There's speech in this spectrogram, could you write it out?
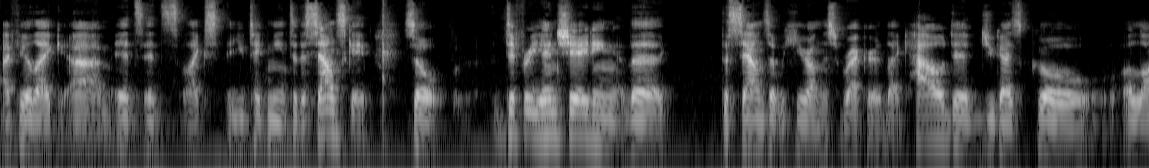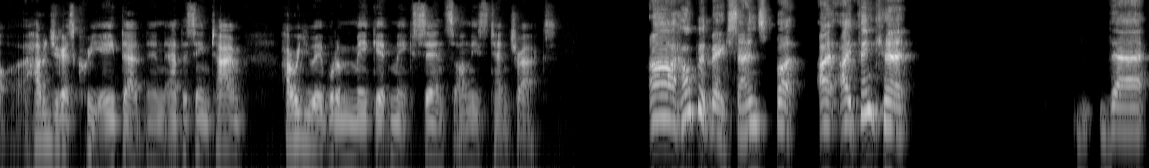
I feel like um, it's it's like you take me into the soundscape. So differentiating the the sounds that we hear on this record, like how did you guys go along? How did you guys create that? And at the same time, how were you able to make it make sense on these 10 tracks uh, i hope it makes sense but i, I think that that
